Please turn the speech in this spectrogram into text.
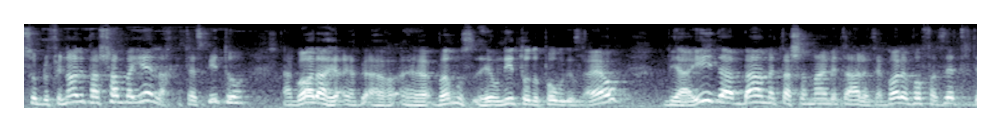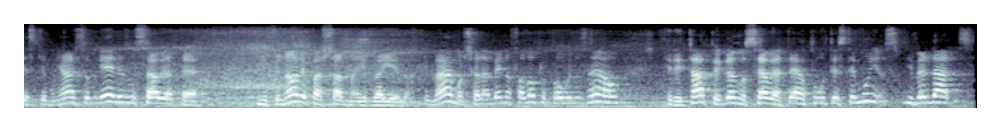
sobre o final de Pashat Bayelach, que está escrito, agora vamos reunir todo o povo de Israel, agora eu vou fazer testemunhar sobre eles o céu e a terra. No final de Pashat Bayelach, lá Moshe Rabbeinu falou para o povo de Israel que ele está pegando o céu e a terra como testemunhas de verdades.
